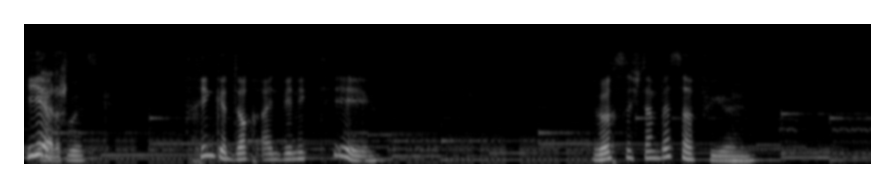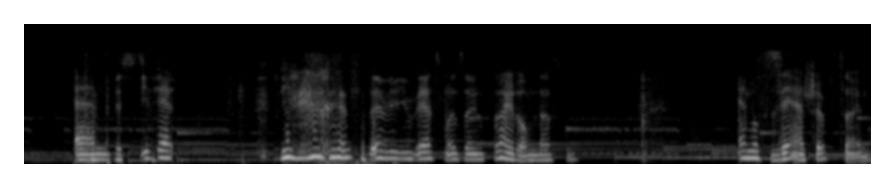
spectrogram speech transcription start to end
Hier, Ja, Frisk. Trinke doch ein wenig Tee. Du wirst dich dann besser fühlen. Ähm, wie wäre wie wäre es, wenn wir ihm erstmal seinen Freiraum lassen? Er muss sehr erschöpft sein.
